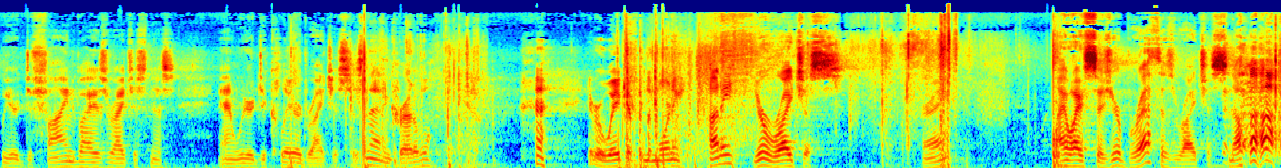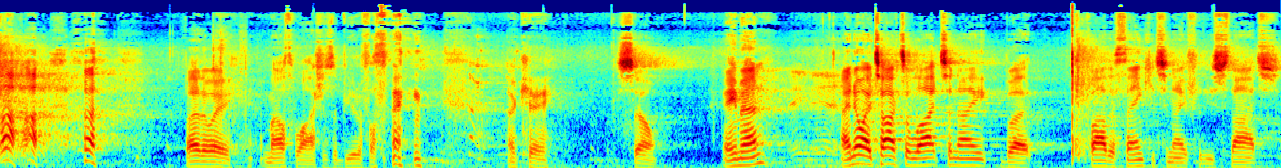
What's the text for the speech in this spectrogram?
we are defined by His righteousness, and we are declared righteous. Isn't that incredible? you ever wake up in the morning, honey, you're righteous. Right? My wife says, Your breath is righteous. No. By the way, mouthwash is a beautiful thing. okay, so, amen? amen? I know I talked a lot tonight, but Father, thank you tonight for these thoughts.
